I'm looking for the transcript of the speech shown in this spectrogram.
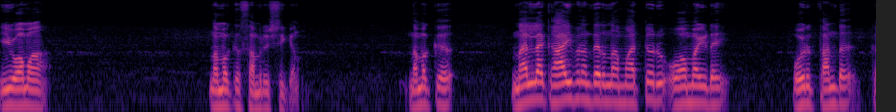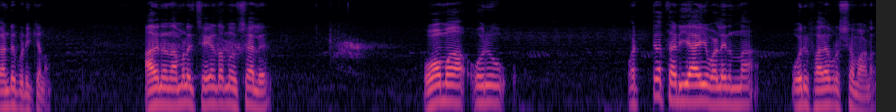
ഈ ഓമ നമുക്ക് സംരക്ഷിക്കണം. നമുക്ക് നല്ല കായ്ഫലം തരുന്ന മറ്റൊരു ഓമയുടെ ഒരു തണ്ട് കണ്ടുപിടിക്കണം. അതിന് നമ്മൾ ചെയ്യേണ്ടതെന്ന് വെച്ചാൽ ഓമ ഒരു ഒറ്റത്തടിയായി വളരുന്ന ഒരു ഫലവൃക്ഷമാണ്.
